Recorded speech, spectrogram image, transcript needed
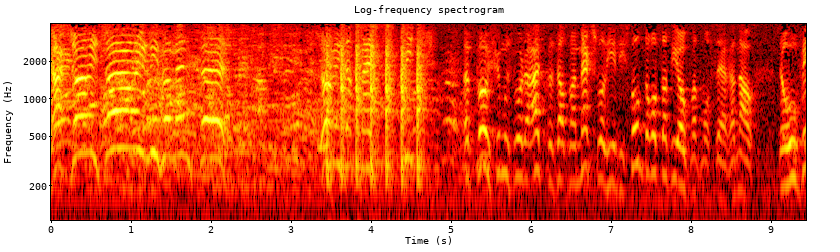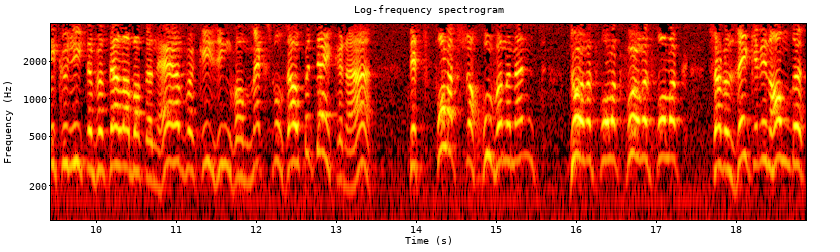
Ja, sorry, sorry, lieve mensen. Sorry een poosje moest worden uitgesteld. Maar Maxwell hier, die stond erop dat hij ook wat moest zeggen. Nou, dan hoef ik u niet te vertellen wat een herverkiezing van Maxwell zou betekenen, hè? Dit volksgouvernement, door het volk, voor het volk, zou er zeker in handen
